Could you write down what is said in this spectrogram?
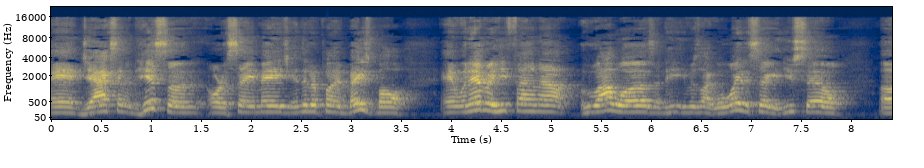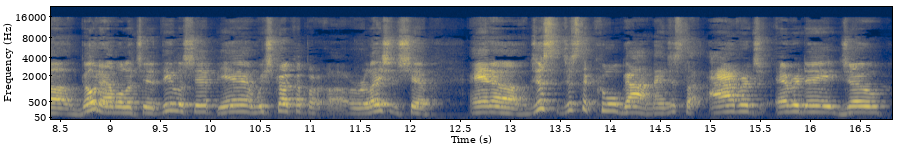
and Jackson and his son are the same age, ended up playing baseball. And whenever he found out who I was, and he was like, well, wait a second, you sell uh, Go Devil at your dealership? Yeah, and we struck up a, a relationship. And uh, just just a cool guy, man. Just an average, everyday Joe,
